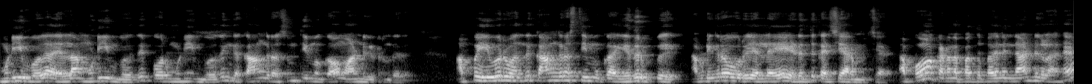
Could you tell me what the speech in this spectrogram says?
முடியும் போது அதெல்லாம் முடியும் போது போர் முடியும் போது இங்கே காங்கிரஸும் திமுகவும் ஆண்டுகிட்டு இருந்தது. அப்போ இவர் வந்து காங்கிரஸ் திமுக எதிர்ப்பு அப்படிங்கிற ஒரு எல்லையை எடுத்து கட்சி ஆரம்பித்தார் அப்போ கடந்த பத்து பதினைந்து ஆண்டுகளாக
